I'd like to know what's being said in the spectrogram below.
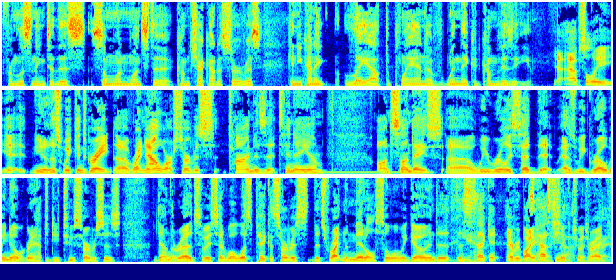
from listening to this, someone wants to come check out a service, can you kind of lay out the plan of when they could come visit you? Yeah, absolutely. It, you know, this weekend's great. Uh, right now, our service time is at 10 a.m. on Sundays. Uh, we really said that as we grow, we know we're going to have to do two services down the road. So we said, well, let's pick a service that's right in the middle. So when we go into the yeah. second, everybody has to make a choice, right? right.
